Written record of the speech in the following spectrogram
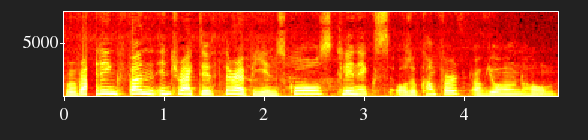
providing fun interactive therapy in schools, clinics, or the comfort of your own home.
